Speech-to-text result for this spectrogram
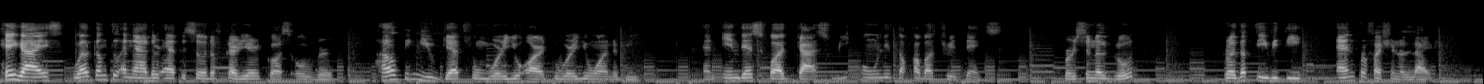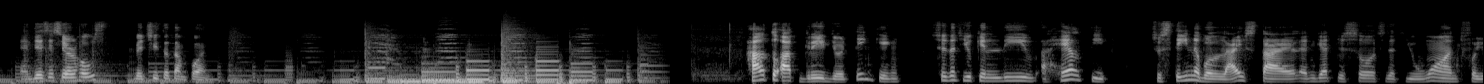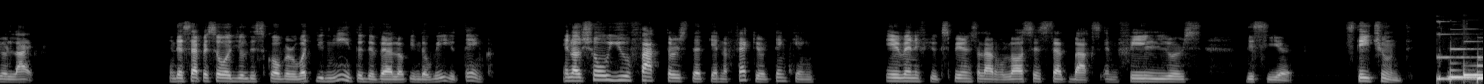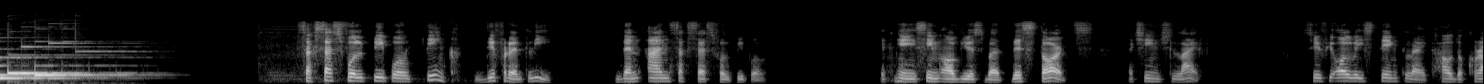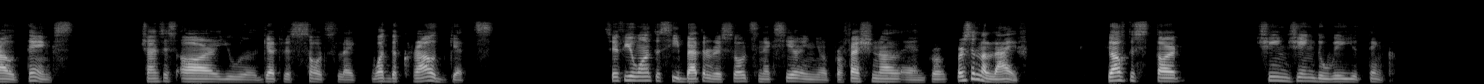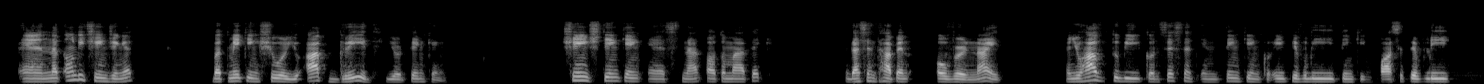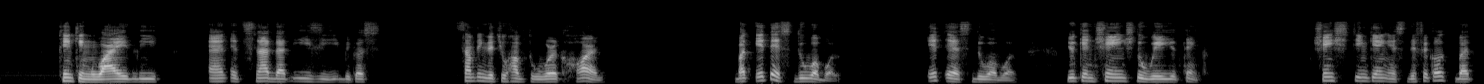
Hey guys, welcome to another episode of Career Crossover, helping you get from where you are to where you want to be. And in this podcast, we only talk about three things personal growth, productivity, and professional life. And this is your host, Bechito Tampon. How to upgrade your thinking so that you can live a healthy, sustainable lifestyle and get results that you want for your life. In this episode, you'll discover what you need to develop in the way you think. And I'll show you factors that can affect your thinking, even if you experience a lot of losses, setbacks, and failures this year. Stay tuned. Successful people think differently than unsuccessful people. It may seem obvious, but this starts a changed life. So if you always think like how the crowd thinks, chances are you will get results like what the crowd gets. So if you want to see better results next year in your professional and pro- personal life, you have to start changing the way you think. And not only changing it, but making sure you upgrade your thinking. Change thinking is not automatic. It doesn't happen overnight. And you have to be consistent in thinking creatively, thinking positively, thinking widely. And it's not that easy because something that you have to work hard. But it is doable. It is doable. You can change the way you think. Change thinking is difficult, but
